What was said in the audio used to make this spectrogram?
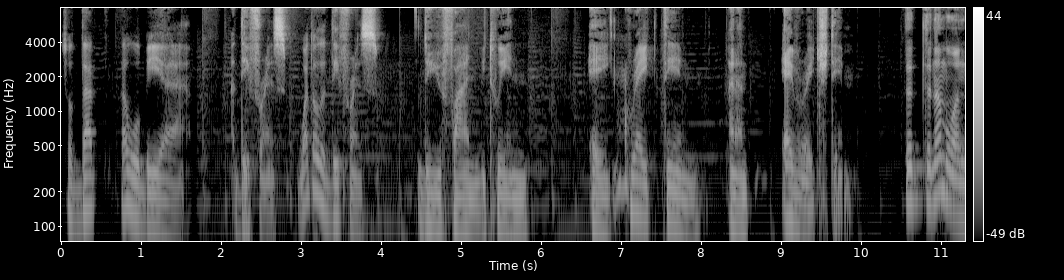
So that that will be a, a difference. What other difference do you find between a great team and an average team? The, the number one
